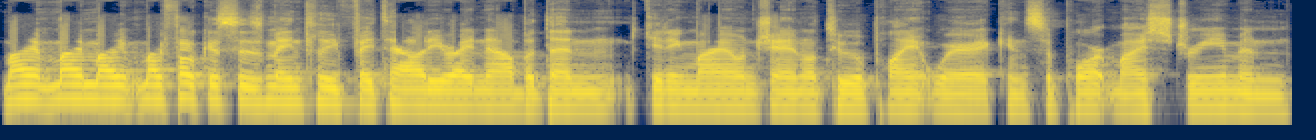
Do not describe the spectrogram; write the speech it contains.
my, my my my focus is mainly fatality right now, but then getting my own channel to a point where it can support my stream and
